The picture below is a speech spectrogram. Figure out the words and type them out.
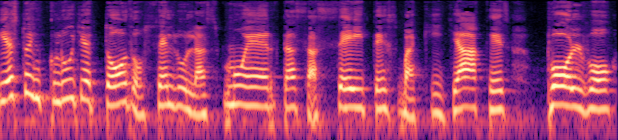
Y esto incluye todo, células muertas, aceites, maquillajes, polvo,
